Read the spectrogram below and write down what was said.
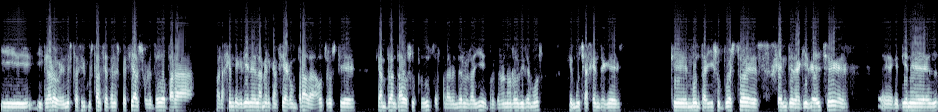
y, claro, en esta circunstancia tan especial, sobre todo para, para gente que tiene la mercancía comprada, otros que, que han plantado sus productos para venderlos allí, porque no nos olvidemos que mucha gente que, que monta allí su puesto es gente de aquí de Elche, eh, que tiene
